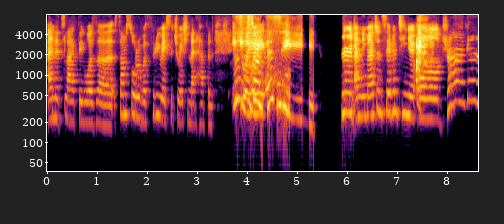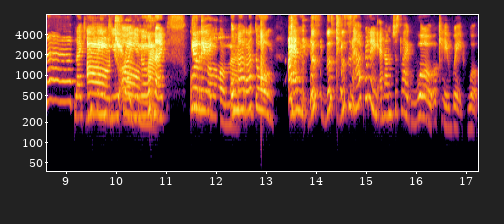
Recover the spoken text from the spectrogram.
and it's like there was a some sort of a three way situation that happened. This Anyway, is so messy. dude, and imagine seventeen year old drunk like you Oh, think you are, you know, like. Good "Kore, trauma. umaratong." and this this this is happening and i'm just like whoa okay wait whoa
